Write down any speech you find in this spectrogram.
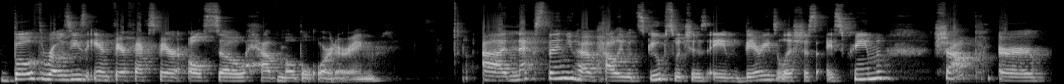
Both Rosie's and Fairfax Fair also have mobile ordering. Uh, next, then you have Hollywood Scoops, which is a very delicious ice cream shop or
